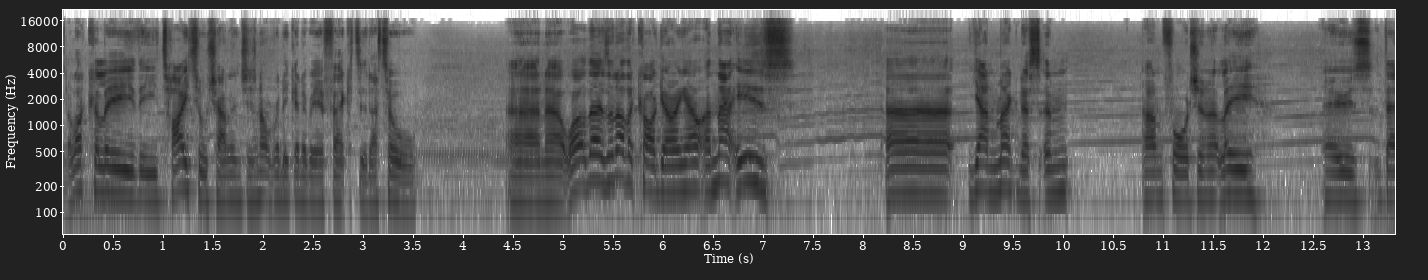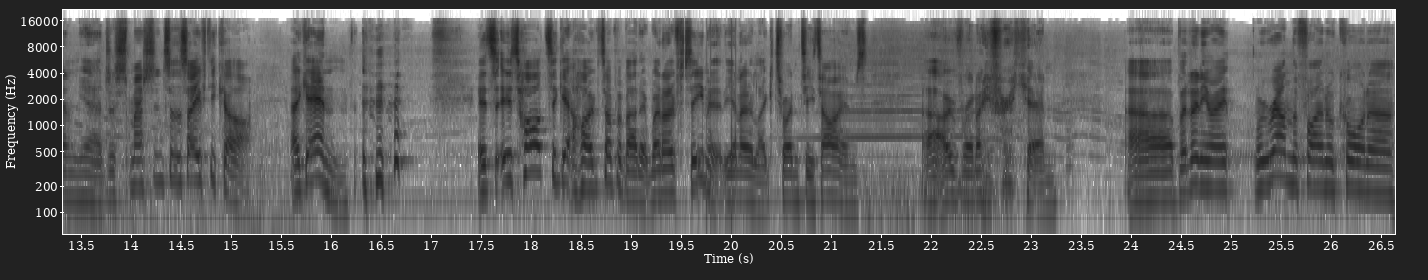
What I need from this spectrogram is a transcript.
luckily, the title challenge is not really going to be affected at all. And uh, well, there's another car going out, and that is uh, Jan Magnussen, unfortunately, who's then yeah just smashed into the safety car again. it's it's hard to get hyped up about it when I've seen it, you know, like 20 times uh, over and over again. Uh, but anyway, we're the final corner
